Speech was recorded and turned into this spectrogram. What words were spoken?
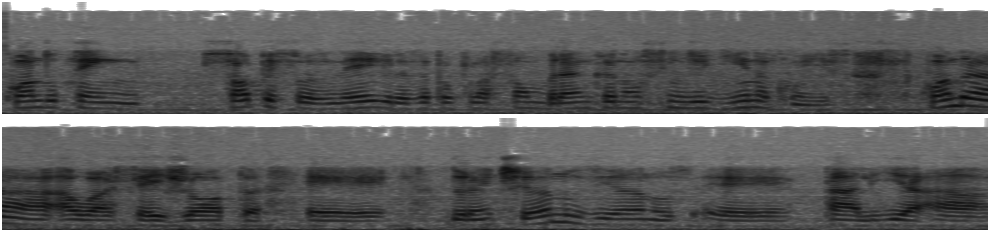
quando tem só pessoas negras, a população branca não se indigna com isso. Quando a, a UFRJ, é, durante anos e anos, está é, tá ali a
